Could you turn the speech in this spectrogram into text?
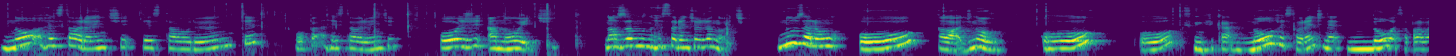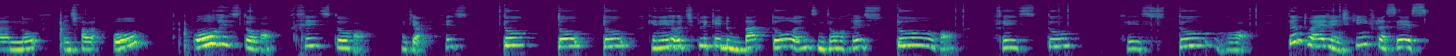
no restaurante, restaurante, opa, restaurante hoje à noite. Nós vamos no restaurante hoje à noite. Nous allons au, olha lá, de novo, au, O, que significa no restaurante, né? No, essa palavra no, a gente fala o, o restaurant, restaurant. Aqui, ó, resto, to, to, que nem eu te expliquei do bateau antes, então restaurant, resto, restaurant. Tanto é, gente, que em francês,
